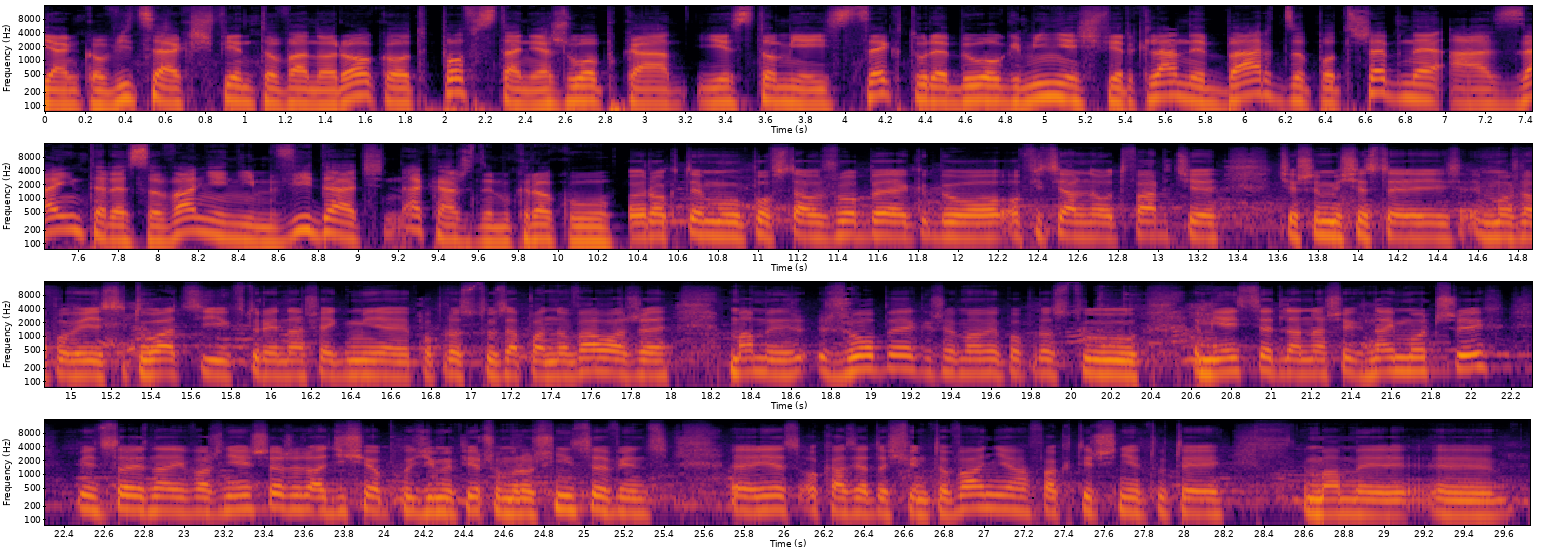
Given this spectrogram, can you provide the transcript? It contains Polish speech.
Jankowicach świętowano rok od powstania żłobka. Jest to miejsce, które było gminie Świerklany bardzo potrzebne, a zainteresowanie nim widać na każdym kroku. Rok temu powstał żłobek, było oficjalne otwarcie. Cieszymy się z tej, można powiedzieć, sytuacji, w której naszej gminie po prostu zapanowała, że mamy żłobek, że mamy po prostu miejsce dla naszych najmłodszych, więc to jest najważniejsze, a dzisiaj obchodzimy pierwszą rocznicę, więc e, jest okazja do świętowania. Faktycznie tutaj mamy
